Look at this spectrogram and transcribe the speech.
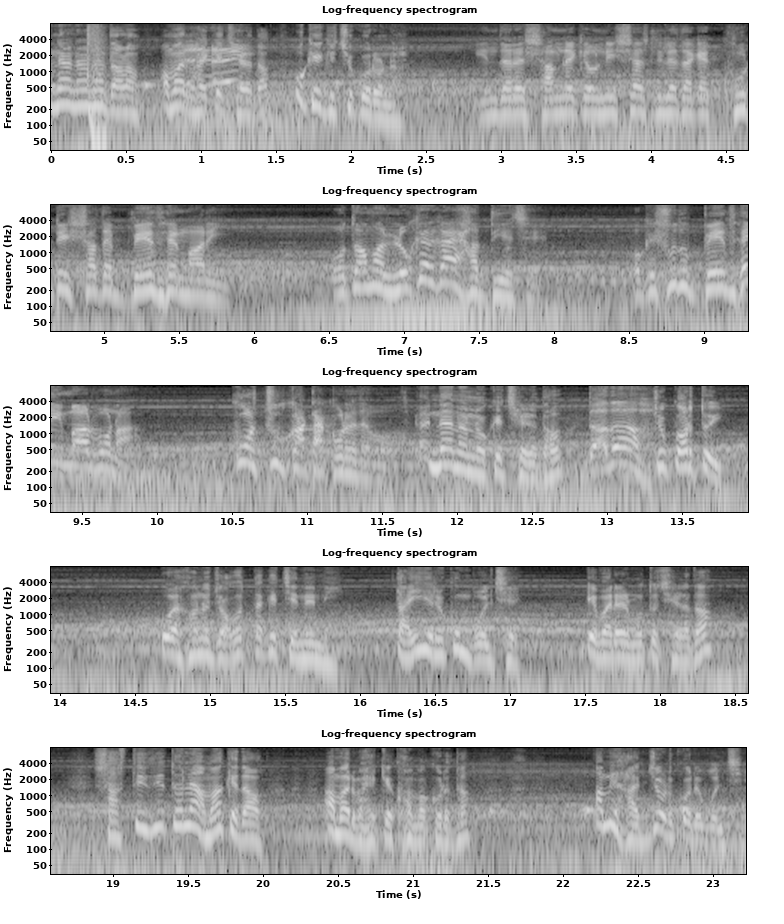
না না না দাঁড়াও আমার ভাইকে ছেড়ে দাও ওকে কিছু করো না। ইন্দারের সামনে কেউ নিঃশ্বাস নিলে তাকে খুঁটির সাথে বেঁধে মারি। ও তো আমার লোকের গায়ে হাত দিয়েছে। ওকে শুধু বেঁধেই মারবো না কচু কাটা করে দেবো। না না ওকে ছেড়ে দাও। দাদা! চুপ কর তুই। ও এখনও জগৎটাকে চেনেনি তাই এরকম বলছে। এবারের মতো ছেড়ে দাও। শাস্তি দিতে হলে আমাকে দাও। আমার ভাইকে ক্ষমা করে দাও। আমি হাত জোড় করে বলছি।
